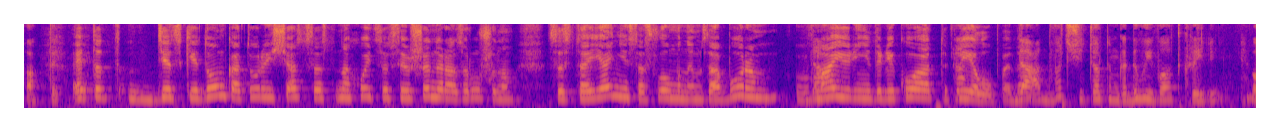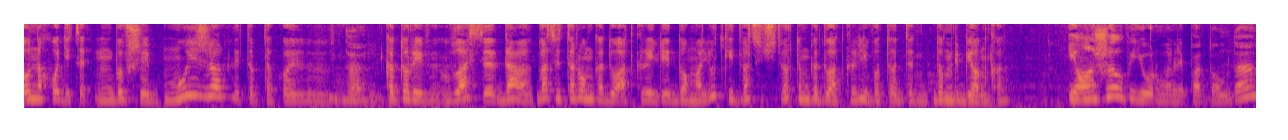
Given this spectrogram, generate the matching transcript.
факты. Этот детский дом, который сейчас находится в совершенно разрушенном состоянии, со сломанным забором, в да. Майоре недалеко от да. Лелупы, да? Да, 24 году его открыли. Он находится, бывший Муйжа, это такой, да. который власть, да, в 22 году открыли дом малютки, в 24 году открыли вот этот дом ребенка. И он жил в Юрмале потом, да?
